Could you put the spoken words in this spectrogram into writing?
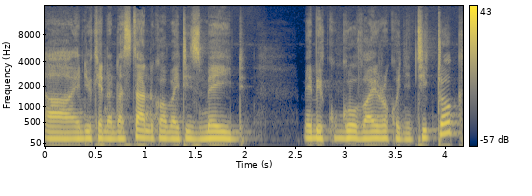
uh, and you can understand kwamba it is made maybe kugo viral kwenye tiktok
